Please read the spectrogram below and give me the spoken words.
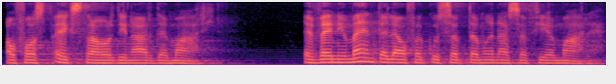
au fost extraordinar de mari. Evenimentele au făcut săptămâna să fie mare.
